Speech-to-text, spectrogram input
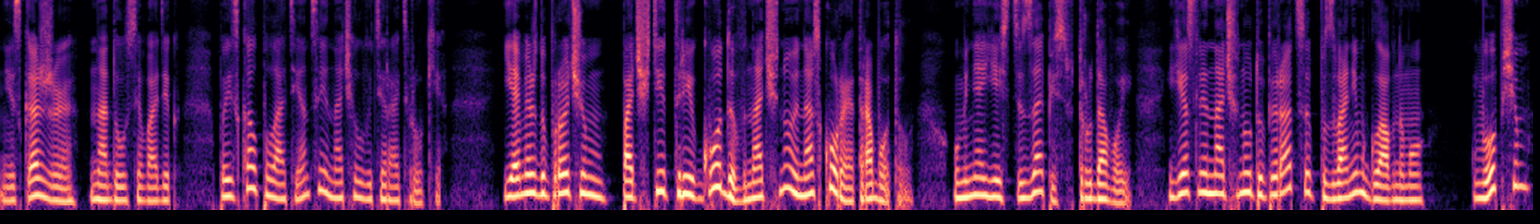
«Не скажи», — надулся Вадик. Поискал полотенце и начал вытирать руки. «Я, между прочим, почти три года в ночную на скорой отработал. У меня есть запись в трудовой. Если начнут упираться, позвоним главному». В общем,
